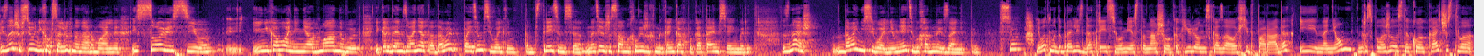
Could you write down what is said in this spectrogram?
И знаешь, все у них абсолютно нормально. И с совестью, и, никого они не обманывают. И когда им звонят, а давай пойдем сегодня там встретимся, на тех же самых лыжах, на коньках покатаемся, они говорят, знаешь, давай не сегодня, у меня эти выходные заняты. Все. И вот мы добрались до третьего места нашего, как Юлиона сказала, хит-парада. И на нем расположилось такое качество,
